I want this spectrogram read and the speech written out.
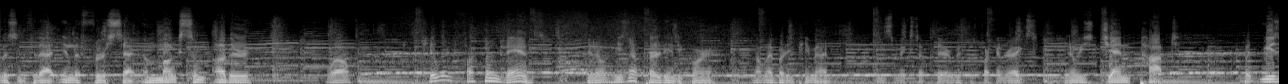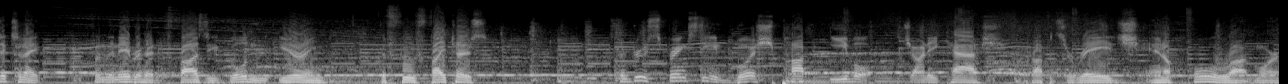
Listen for that in the first set, amongst some other, well, killer fucking bands. You know, he's not part of the indie corner. Not my buddy PMAD. He's mixed up there with the fucking regs. You know, he's gen popped. But music tonight from the neighborhood Fozzy, Golden Earring, The Foo Fighters, some Bruce Springsteen, Bush, Pop Evil, Johnny Cash, Prophets of Rage, and a whole lot more.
